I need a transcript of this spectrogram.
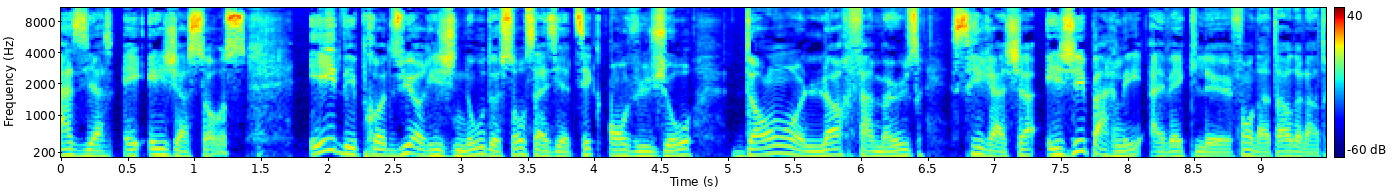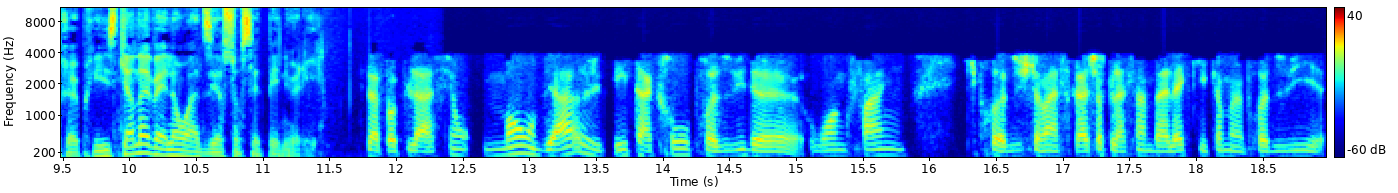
Asia, Sauce, et des produits originaux de sauce asiatique ont vu jour, dont leur fameuse sriracha. Et j'ai parlé avec le fondateur de l'entreprise, qui en avait long à dire sur cette pénurie? la population mondiale est accro aux produits de Wang Fang, qui produit justement la sriracha et la sambalek, qui est comme un produit euh,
